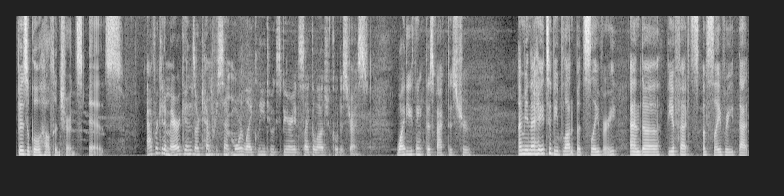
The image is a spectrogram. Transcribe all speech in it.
physical health insurance is. African Americans are 10% more likely to experience psychological distress. Why do you think this fact is true? I mean, I hate to be blunt, but slavery and uh, the effects of slavery that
